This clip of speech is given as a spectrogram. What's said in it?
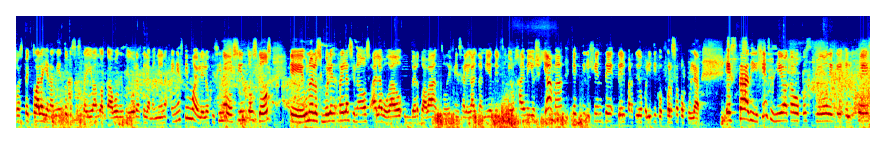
respecto al allanamiento que se está llevando a cabo desde horas de la mañana en este inmueble, la oficina 202, eh, uno de los inmuebles relacionados al abogado Humberto Abanto, defensa legal también del señor Jaime Yoshiyama, ex dirigente del partido político Fuerza Popular. Esta diligencia se lleva a cabo pues luego de que el juez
